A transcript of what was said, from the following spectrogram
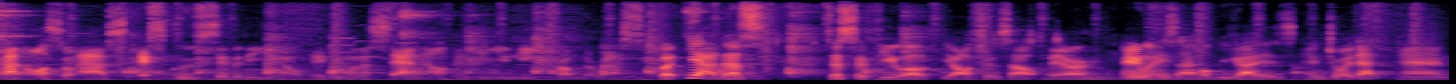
That also adds exclusivity, you know, if you want to stand out and be unique from the rest. But yeah, that's just a few of the options out there. Anyways, I hope you guys enjoy that. And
